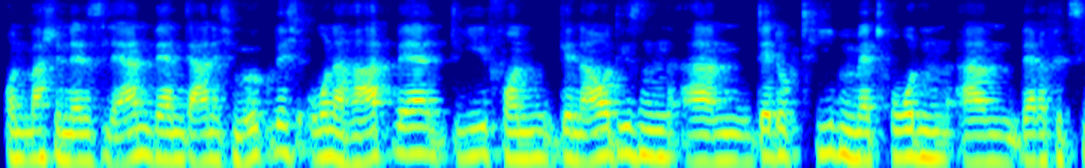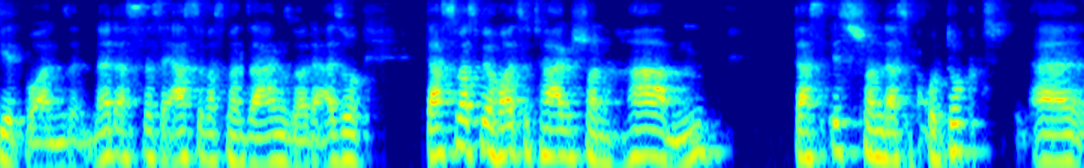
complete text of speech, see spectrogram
und maschinelles Lernen wären gar nicht möglich ohne Hardware, die von genau diesen ähm, deduktiven Methoden ähm, verifiziert worden sind. Ne? Das ist das Erste, was man sagen sollte. Also das, was wir heutzutage schon haben, das ist schon das Produkt äh,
